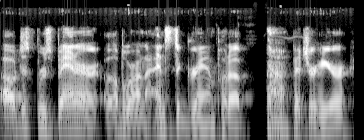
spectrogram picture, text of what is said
Oh, just Bruce Banner up on Instagram put up a picture here.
